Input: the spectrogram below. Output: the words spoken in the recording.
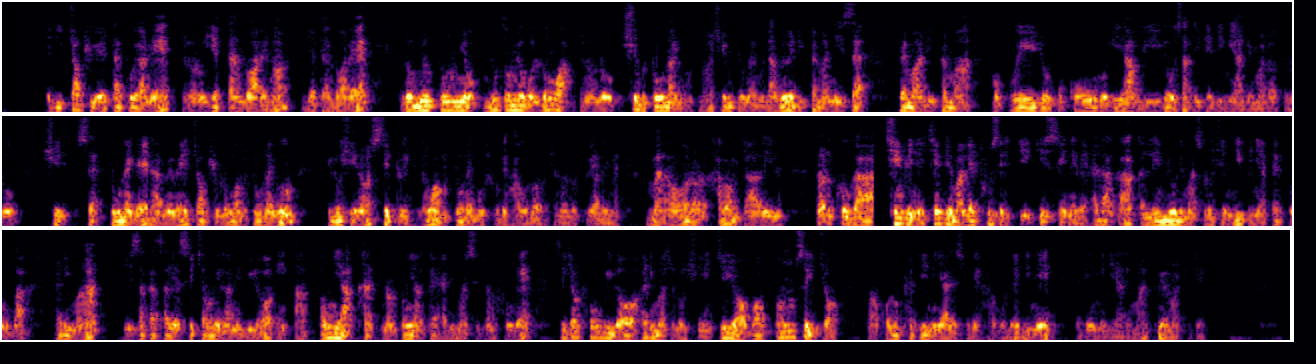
ဒီကြောက်ဖြူရဲ့တိုက်ပွဲကလည်းကျွန်တော်တို့ရက်တန်းသွားတယ်နော်ရက်တန်းသွားတယ်သူတို့မြို့တုံးမြို့မြို့တုံးမြို့ကိုလုံးဝကျွန်တော်တို့ရှေ့မတိုးနိုင်ဘူးနော်ရှေ့မတိုးနိုင်ဘူးဒါပေမဲ့ဒီဖက်မှာနေဆက်ဘက်မှာဒီဘက်မှာမကွေးတို့ပကိုးတို့အေယာဒီတို့စသည်ဖြင့်ဒီနေရာတွေမှာတော့သူတို့ရှစ်ဆက်တိုးနိုင်တယ်ဒါပေမဲ့ကြောက်ဖြူလုံးဝမတိုးနိုင်ဘူးပြီးလို့ရှိရင်တော့စစ်တွေလုံးဝမတိုးနိုင်ဘူးဆိုတဲ့ဟာကိုတော့ကျွန်တော်တို့တွေ့ရလိမ့်မယ်မန်အောင်ကတော့တစ်ခါမှမကြားသေးဘူးနောက်တစ်ခုကချင်းပင်နေချင်းပင်မှာလည်းထုစစ်ကြီးကြီးစင်းနေတယ်အဲ့ဒါကကလင်းမျိုးတွေမှာဆိုလို့ရှိရင်ဤပညာတက်တော့ကအဲ့ဒီမှာဒီစက္ကစရဲ့စစ်ကြောင်းတွေကနေပြီးတော့အင်အား300ခန့်နော်300ခန့်အဲ့ဒီမှာစစ်ကြောင်းထိုးတယ်စစ်ကြောင်းထိုးပြီးတော့အဲ့ဒီမှာဆိုလို့ရှိရင်ကြေးရောပေါင်း30ကျော်နော်အကုန်လုံးထပ်ပြည့်နေရတယ်ဆိုတဲ့ဟာကိုလည်းဒီနေ့တည်မီဒီယာတွေမှာတွေ့ရမှာဖြစ်တယ်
